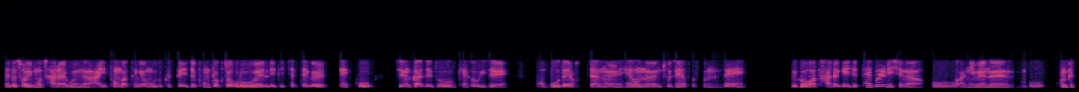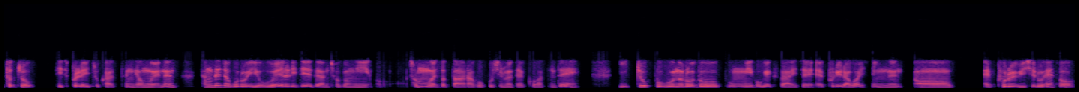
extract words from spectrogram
그래서 저희 뭐 잘 알고 있는 아이폰 같은 경우도 그때 이제 본격적으로 OLED 채택을 했고 지금까지도 계속 이제 어, 모델 확장을 해오는 추세였었는데 그거와 다르게 이제 태블릿이나 뭐 아니면은 뭐 컴퓨터 쪽 디스플레이 쪽 같은 경우에는 상대적으로 이 OLED에 대한 적용이 어, 전무했었다라고 보시면 될 것 같은데 이쪽 부분으로도 북미 고객사 이제 애플이라고 할 수 있는 어 애플을 위시로 해서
